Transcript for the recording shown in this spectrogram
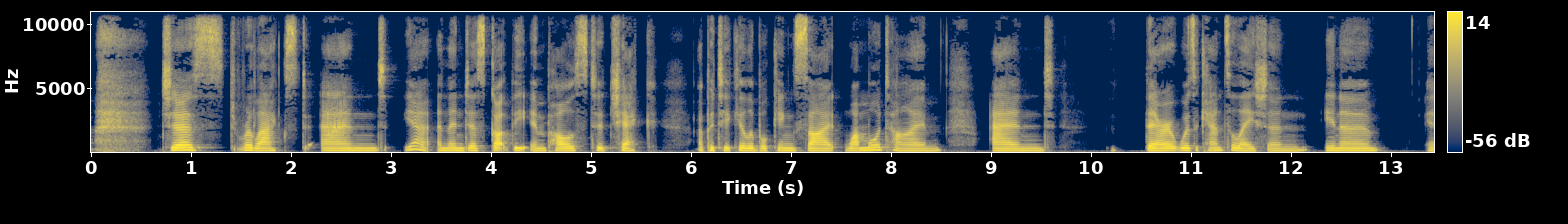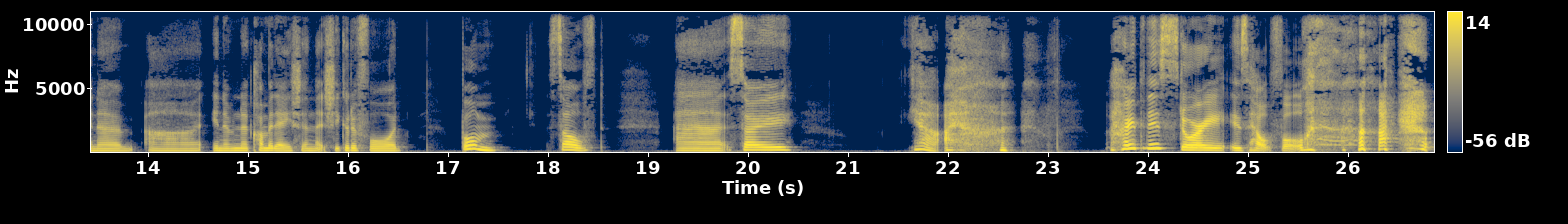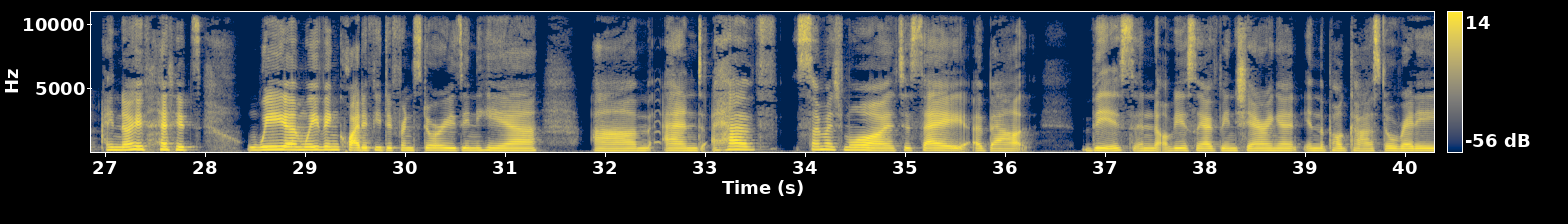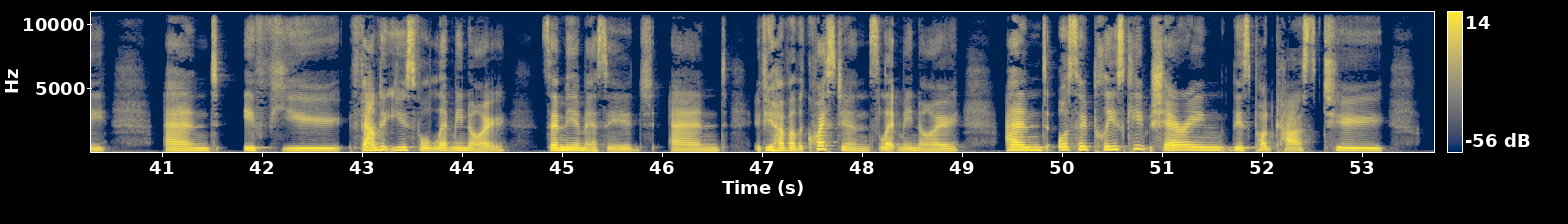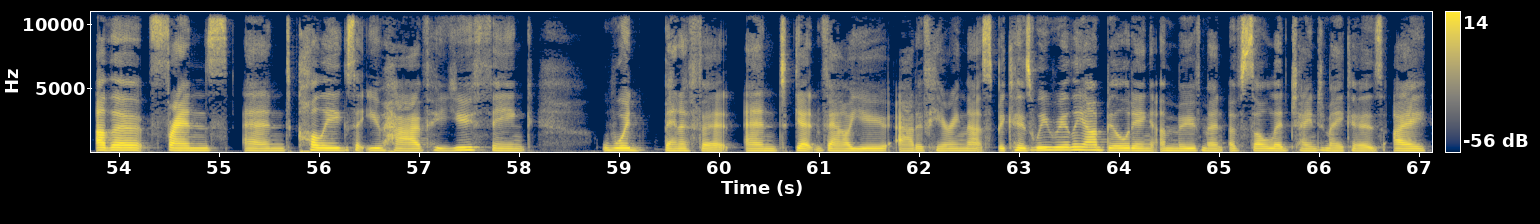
just relaxed and yeah, and then just got the impulse to check a particular booking site one more time and there was a cancellation in a in a uh, in an accommodation that she could afford. Boom, solved. Uh, so yeah, I I hope this story is helpful. I know that it's, we am weaving quite a few different stories in here. Um, and I have so much more to say about this. And obviously, I've been sharing it in the podcast already. And if you found it useful, let me know. Send me a message. And if you have other questions, let me know. And also, please keep sharing this podcast to other friends and colleagues that you have who you think would benefit and get value out of hearing that because we really are building a movement of soul led change makers. I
